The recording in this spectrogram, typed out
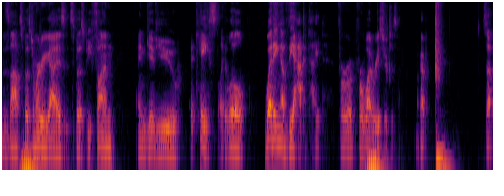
it's not supposed to murder you guys. It's supposed to be fun and give you a taste, like a little whetting of the appetite for for what research is like. Okay. So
